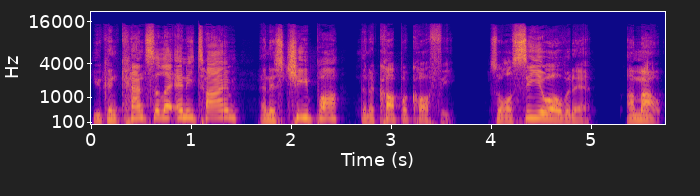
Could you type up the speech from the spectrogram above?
You can cancel at any time, and it's cheaper than a cup of coffee. So I'll see you over there. I'm out.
